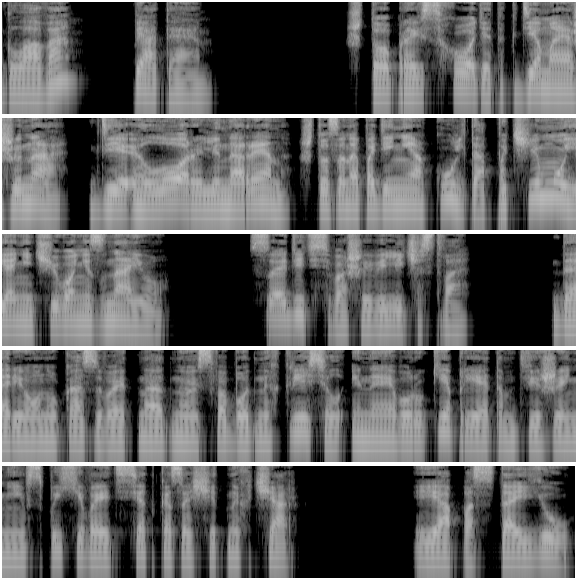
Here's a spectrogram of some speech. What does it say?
Глава пятая. Что происходит? Где моя жена? Где Элор или Нарен? Что за нападение культа? Почему я ничего не знаю? Садитесь, Ваше Величество. Дарион указывает на одно из свободных кресел, и на его руке при этом движении вспыхивает сетка защитных чар. «Я постою!»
